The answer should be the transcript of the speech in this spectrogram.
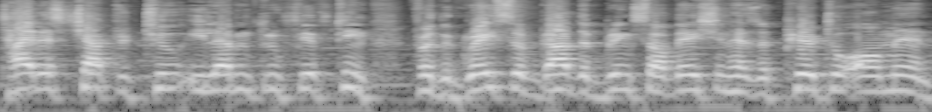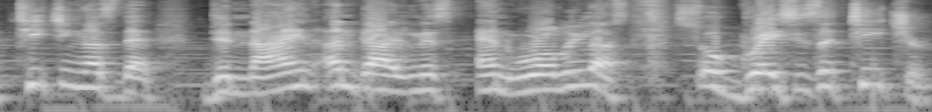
Titus chapter 2, 11 through 15. For the grace of God that brings salvation has appeared to all men, teaching us that denying ungodliness and worldly lust. So grace is a teacher.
